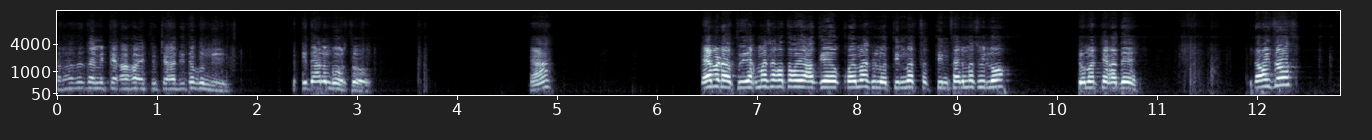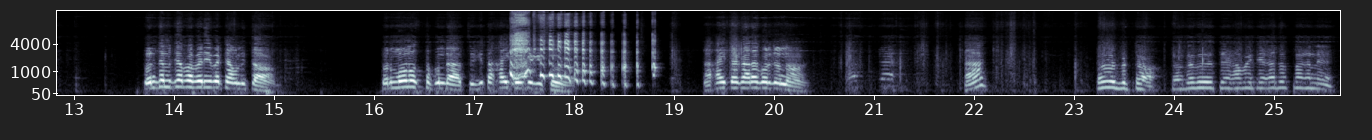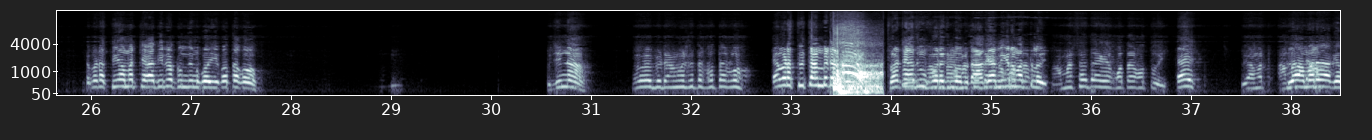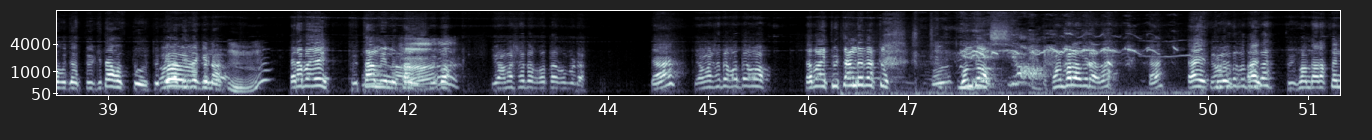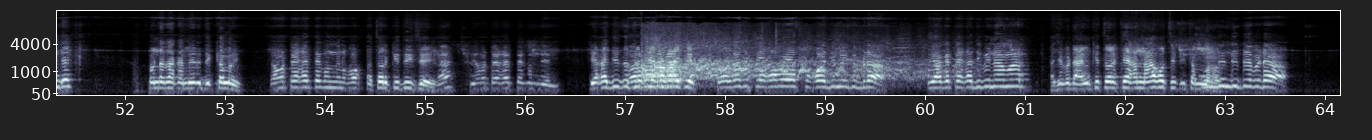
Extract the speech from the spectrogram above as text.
তোর হাতে আমি টাকা পাই তুই টাকা দিতে কোনদি কি দান করছ? হ্যাঁ? এ বেটা তুই এক মাসের কথা আজকে কয় মাস হইল? তিন মাস তিন চার মাস হইল? তোমার টাকা দে। এটা পাইছস তোর আমি যাবা ফেরি বেটা বলিতাম তোর মন হচ্ছে কোনটা? তুই কি তা খাই খাইতে কিছু? না খাইতে কারা করছ না হ্যাঁ? বেটা তোর টাকা পাই টাকা দিস না কেন? বেটা তুই আমার টাকা দিবে কোনদিন কই? কথা কো বুঝি না ওই বেটা আমার সাথে কথা কো এবার তুই তাম বেটা। তোর টাকা তুমি করে দিবো বেটা আগে আমি কেন মারতে লই? আমার সাথে আগে কথা কো তুই। এই তুই আমার তুই আমার আগে বুঝা তুই কিতা করছ তুই? তুই টাকা দিবে কিনা? এরা ভাই তুই তাম তুই আমার সাথে কথা কো বেটা। হ্যাঁ তুই আমার সাথে কথা কো এ ভাই তুই তাম বন্ধ ফোন ফেলা বেটা হ্যাঁ? এই তুই কথা তুই ফোনটা রাখছেন দে। ফোনটা রাখা মেরে দেখা লই। আমার কোন দিন কো তোর কি দিছে? হ্যাঁ? তুই আমার টাকা কোন দিন? টাকা দিতে তোর টাকা তোর কাছে টাকা আজকে কয়দিন হয়েছে বেটা? তুই আগে টাকা দিবি না আমার? আচ্ছা বেটা আমি কি তোর টাকা না করছি দিতাম কোন না? দিন দিতে বেটা?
